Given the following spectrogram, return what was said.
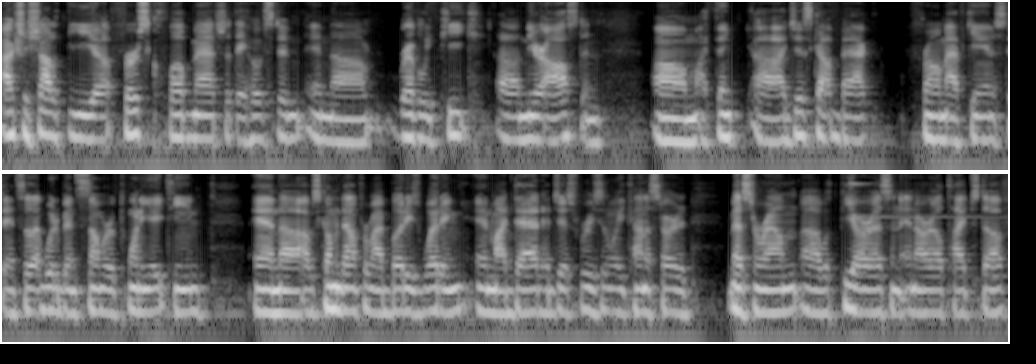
I actually shot at the uh, first club match that they hosted in uh, Reveille Peak uh, near Austin. Um, I think uh, I just got back from Afghanistan, so that would have been summer of 2018. And uh, I was coming down for my buddy's wedding, and my dad had just recently kind of started messing around with PRS and NRL type stuff.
